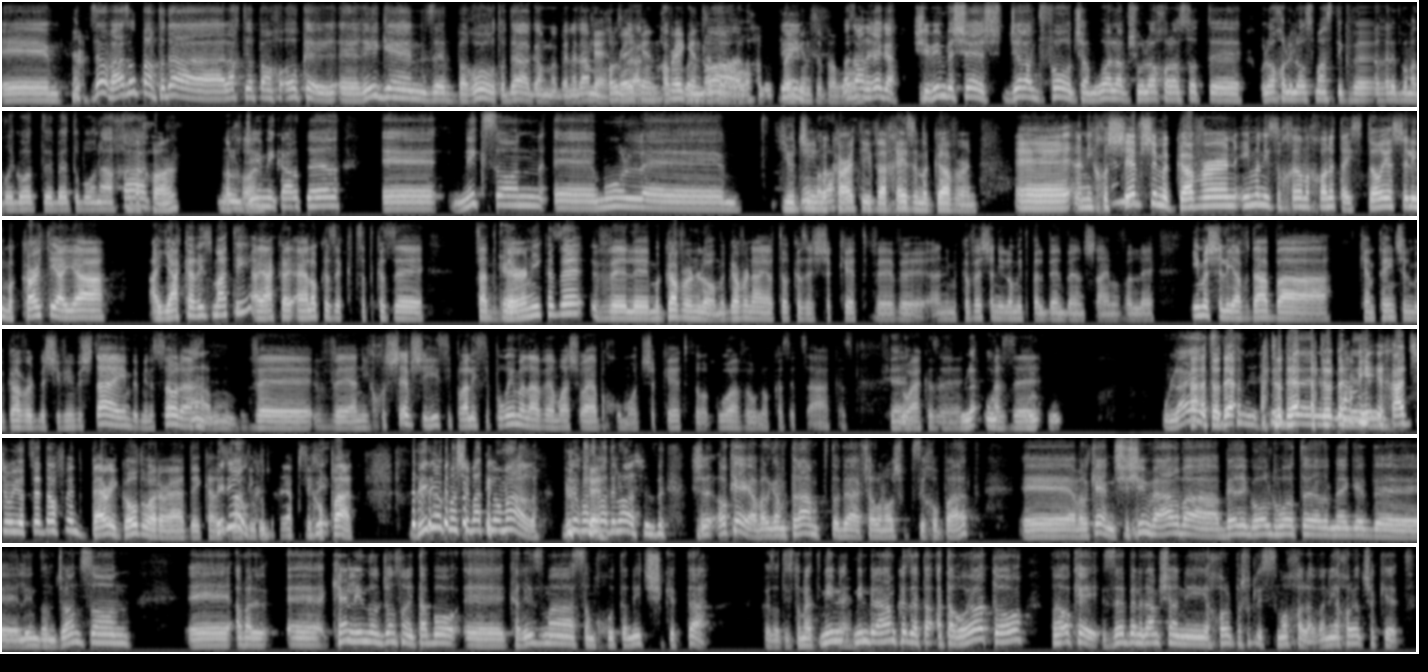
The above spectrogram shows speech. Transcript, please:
אמ, זהו, ואז עוד פעם, אתה יודע, הלכתי עוד פעם, אוקיי, אה, ריגן, זה ברור, אתה יודע, גם הבן אדם כן, בכל זאת היה כוכב קולנוע לחלוטין. ואז אמרתי, רגע, 76, ג'רלד פורד, שאמרו עליו שהוא לא יכול לעשות, אה, הוא לא יכול ללעוס מסטיק ולרדת במדרגות אה, בעת ובעונה אחת, נכון, מול נכון. ג'ימי קרטר, ניקסון מול... יוג'ין ברק מקארתי. ואחרי זה מגוורן. אה, אני חושב שמגוורן, אם אני זוכר נכון את ההיסטוריה שלי, מקארתי היה היה כריזמטי, היה היה לו כזה קצת כזה, קצת כן. ברני כזה, ולמגוורן לא, מגוורן היה יותר כזה שקט, ו- ואני מקווה שאני לא מתבלבל בין השניים, אבל אה, אימא שלי עבדה בקמפיין של מגוורן ב-72 במינסוטה, אה, ו- ואני חושב שהיא סיפרה לי סיפורים עליו, ואמרה שהוא היה בחור מאוד שקט ורגוע, והוא לא כזה צעק, אז כן. הוא היה כזה... אולי- הוא- אז, אה, הוא- הוא- אולי אה, אתה יודע- אתה יודע, אתה יודע מי אחד שהוא יוצא דופן? ברי גולדווטר היה די כריזמטי. הוא היה פסיכופת. בדיוק מה שבאתי לומר. בדיוק מה כן. שבאתי לומר. אוקיי, אבל גם טראמפ, אתה יודע, אפשר לומר שהוא פסיכופת. אה, אבל כן, 64, ברי גולדווטר נגד אה, לינדון ג'ונסון. אבל כן, לינדון ג'ונסון הייתה בו כריזמה סמכותנית שקטה כזאת. זאת אומרת, מין, כן. מין בן אדם כזה, אתה, אתה רואה אותו, אתה אומר, אוקיי, זה בן אדם שאני יכול פשוט לסמוך עליו, אני יכול להיות שקט.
